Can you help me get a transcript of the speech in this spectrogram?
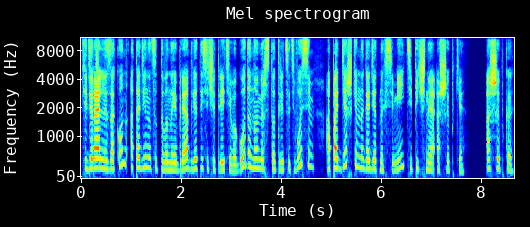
Федеральный закон от 11 ноября 2003 года номер 138 о поддержке многодетных семей типичные ошибки. Ошибка.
